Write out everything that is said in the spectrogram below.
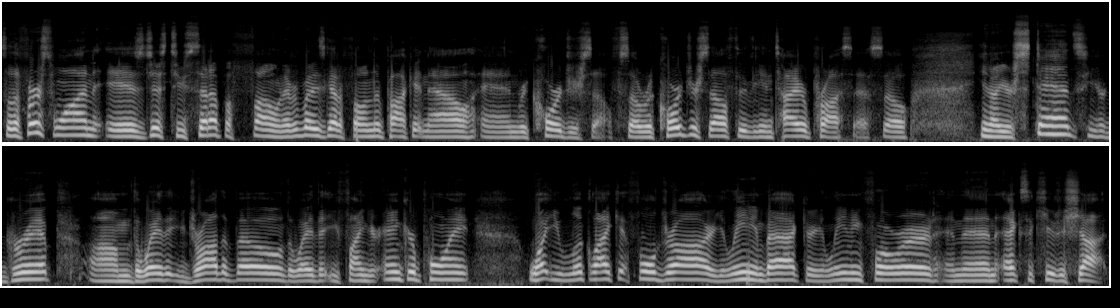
So the first one is just to set up a phone. Everybody's got a phone in their pocket now and record yourself. So record yourself through the entire process. So, you know, your stance, your grip, um, the way that you draw the bow, the way that you find your anchor point, what you look like at full draw. Are you leaning back? Are you leaning forward? And then execute a shot.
